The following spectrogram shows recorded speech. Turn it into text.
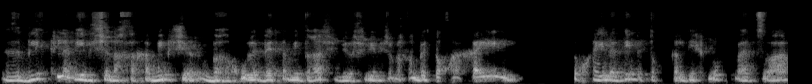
זה בלי כללים של החכמים שברחו לבית המדרש ויושבים שם, אנחנו בתוך החיים, בתוך הילדים, בתוך הלכלוך והצואה,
